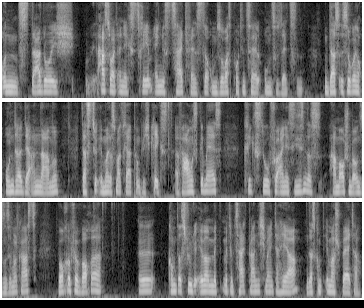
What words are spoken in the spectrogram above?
Und dadurch hast du halt ein extrem enges Zeitfenster, um sowas potenziell umzusetzen. Und das ist sogar noch unter der Annahme, dass du immer das Material pünktlich kriegst. Erfahrungsgemäß kriegst du für eine Season, das haben wir auch schon bei unseren Simulcasts, Woche für Woche äh, kommt das Studio immer mit, mit dem Zeitplan nicht mehr hinterher und das kommt immer später.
